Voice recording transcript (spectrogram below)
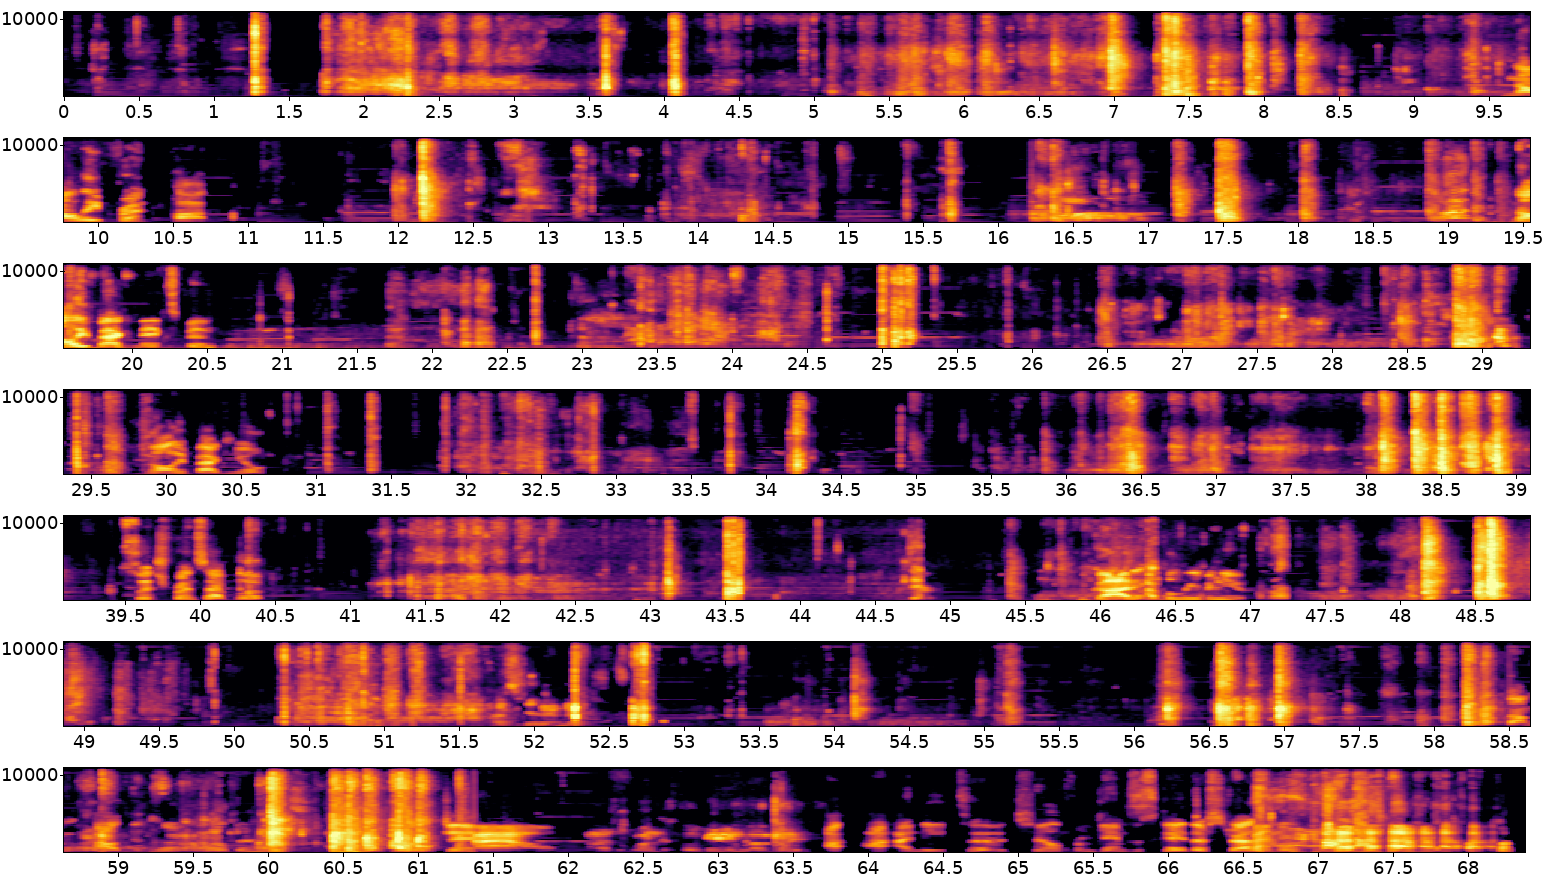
Nollie front pop. Oh. Nollie back big spin. Nollie back heel. Switch front side flip. You got it. I believe in you. That's a good ender. I'm out in the wilderness. Wow. That was a wonderful game, though, man. I, I, I need to chill from games of skate. They're stressful.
